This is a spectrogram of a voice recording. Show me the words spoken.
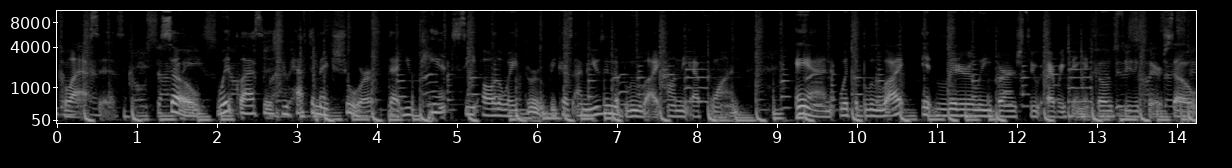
glasses. So, with glasses, you have to make sure that you can't see all the way through because I'm using the blue light on the F1. And with the blue light, it literally burns through everything. It goes through the clear. So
